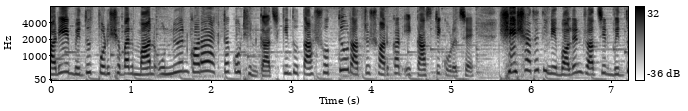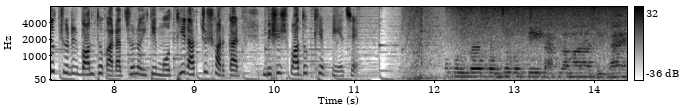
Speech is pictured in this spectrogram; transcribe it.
বাড়িয়ে বিদ্যুৎ পরিষেবার মান উন্নয়ন করা একটা কঠিন কাজ, কিন্তু তা সত্ত্বেও রাজ্য সরকার এই কাজটি করেছে। সেই সাথে তিনি বলেন, রাজ্যের বিদ্যুৎ চুরির বন্ধ করার জন্য ইতিমধ্যেই রাজ্য সরকার বিশেষ পদক্ষেপ নিয়েছে। কুন্ড পঞ্চবর্তী কাতলামারা দীঘায়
